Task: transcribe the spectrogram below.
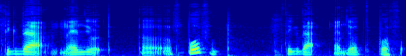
всегда найдет э, способ, всегда найдет способ,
